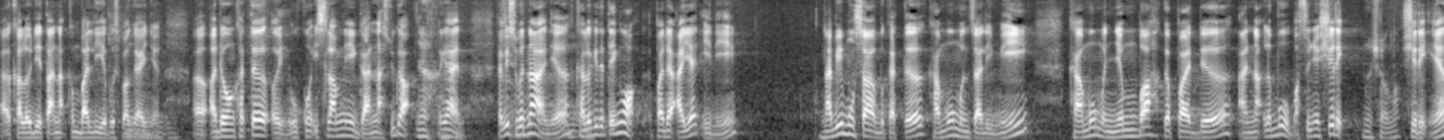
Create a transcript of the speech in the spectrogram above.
Uh, kalau dia tak nak kembali apa sebagainya. Mm-hmm. Uh, ada orang kata, "Oi, hukum Islam ni ganas juga." Yeah. Kan? Tapi sebenarnya mm-hmm. kalau kita tengok pada ayat ini Nabi Musa berkata, "Kamu menzalimi kamu menyembah kepada anak lembu maksudnya syirik masyaallah syirik ya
